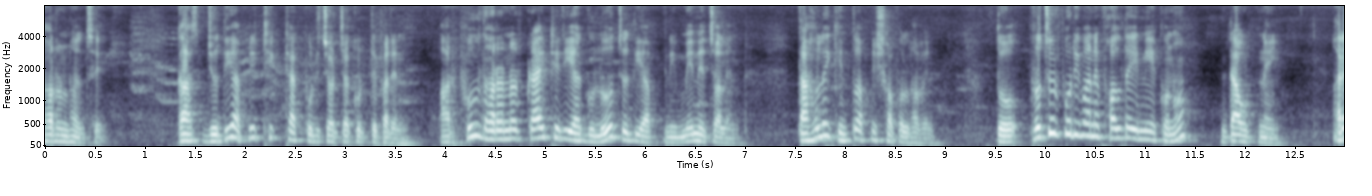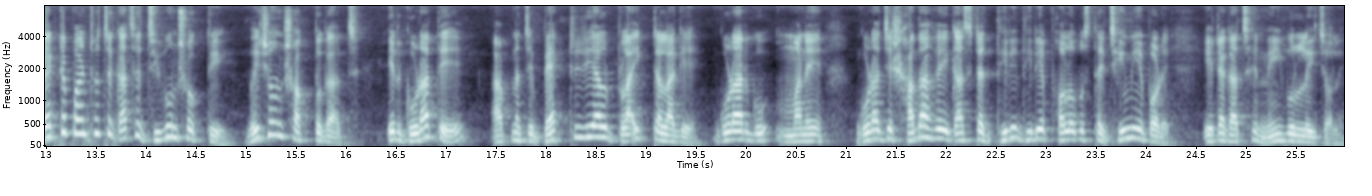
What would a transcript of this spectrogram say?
ধরন হয়েছে। গাছ যদি আপনি ঠিকঠাক পরিচর্যা করতে পারেন, আর ফুল ধরানোর ক্রাইটেরিয়াগুলো যদি আপনি মেনে চলেন, তাহলেই কিন্তু আপনি সফল হবেন। তো প্রচুর পরিমাণে ফল দেয় নিয়ে কোনো ডাউট নেই। আর একটা পয়েন্ট হচ্ছে গাছের জীবন শক্তি, ভীষণ শক্ত গাছ। এর গোড়াতে আপনার যে ব্যাকটেরিয়াল ব্লাইটটা লাগে, গোড়ার মানে গোড়া যে সাদা হয়ে গাছটা ধীরে ধীরে ফল অবস্থায় ঝিমিয়ে পড়ে, এটা গাছে নেই বললেই চলে।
